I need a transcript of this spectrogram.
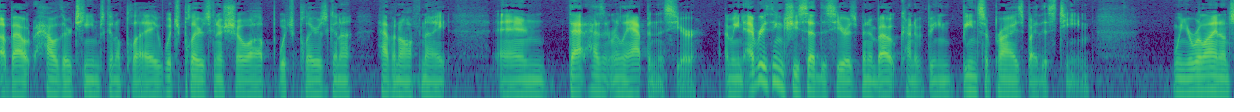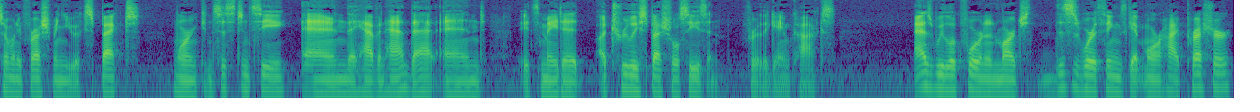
about how their team's going to play, which player's going to show up, which player's going to have an off night, and that hasn't really happened this year. I mean, everything she said this year has been about kind of being being surprised by this team. When you're relying on so many freshmen, you expect more inconsistency, and they haven't had that, and it's made it a truly special season for the Gamecocks. As we look forward in March, this is where things get more high pressure.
